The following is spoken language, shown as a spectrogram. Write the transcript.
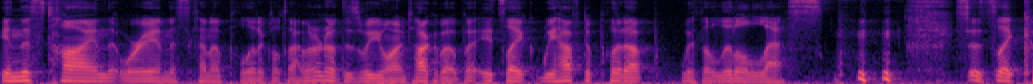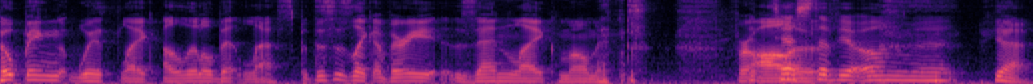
in this time that we're in, this kind of political time, I don't know if this is what you want to talk about, but it's like we have to put up with a little less. so it's like coping with like a little bit less. But this is like a very zen-like moment for a all test of, of your own. Uh, yeah.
